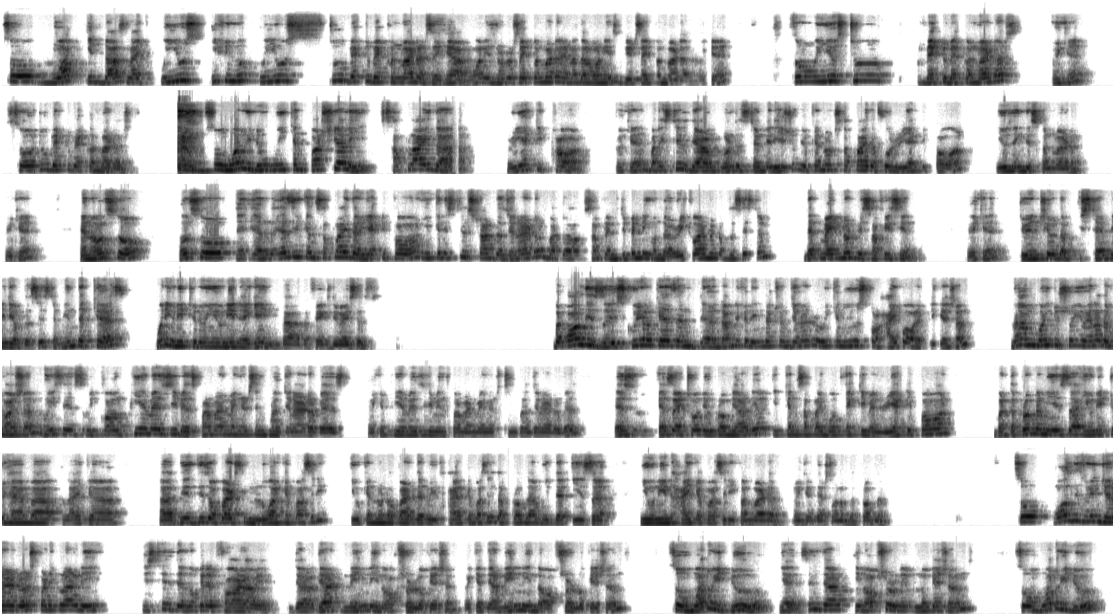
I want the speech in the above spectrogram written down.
So what it does, like we use, if you look, we use two back-to-back converters here. One is rotor side converter, another one is grid side converter. Okay. So we use two back-to-back converters. Okay. So two back-to-back converters. so what we do, we can partially supply the reactive power. Okay, but still there are voltage stability issues. You cannot supply the full reactive power using this converter. Okay, and also also, and as you can supply the reactive power, you can still start the generator, but uh, sometimes depending on the requirement of the system, that might not be sufficient, okay, to ensure the stability of the system. In that case, what you need to do, you need again the, the FACTS devices. But all these uh, squirrel cage and uh, W-field induction generator, we can use for high power application now I'm going to show you another version, which is we call PMSG based, permanent magnet synchronous generator based. Okay, PMSG means permanent magnet synchronous generator based. As, as I told you probably earlier, it can supply both active and reactive power. But the problem is uh, you need to have uh, like uh, uh, this, this operates in lower capacity. You cannot operate that with higher capacity. The problem with that is uh, you need high capacity converter. Okay, that's one of the problem. So all these wind generators, particularly, still they're located far away. They are, they are mainly in offshore location. Okay, they are mainly in the offshore locations. So what we do, yeah, since they are in offshore locations, so what we do,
